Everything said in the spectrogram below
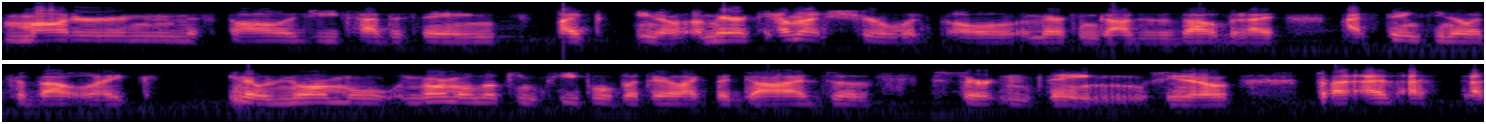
modern mythology type of thing, like you know, American. I'm not sure what all American Gods is about, but I, I think you know, it's about like you know, normal, normal looking people, but they're like the gods of certain things, you know. So I, I, I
